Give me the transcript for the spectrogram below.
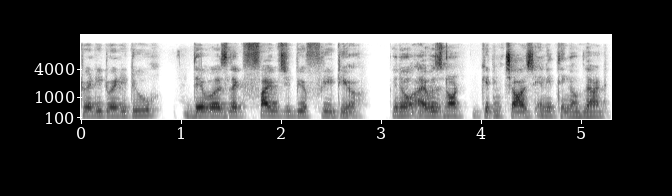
2022, there was like 5 GB of free tier. You know, I was not getting charged anything of that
